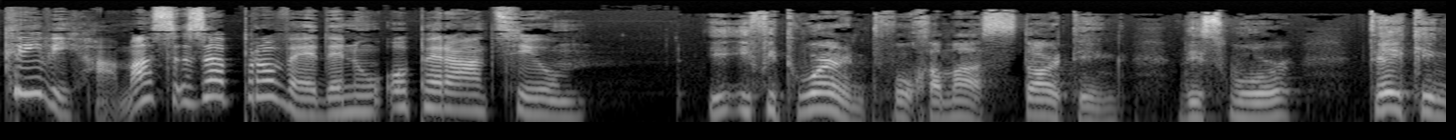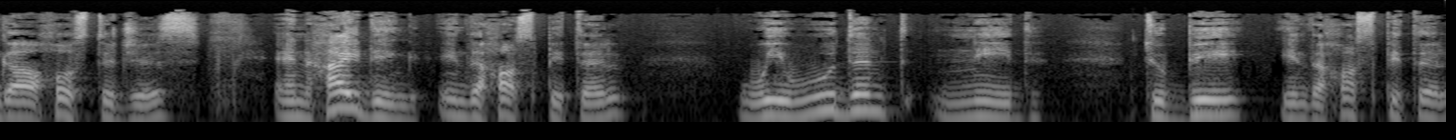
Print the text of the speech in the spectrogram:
krivi Hamas za provedenu operaciju. If it weren't for Hamas starting this war, taking our hostages and hiding in the hospital, we wouldn't need to be in the hospital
